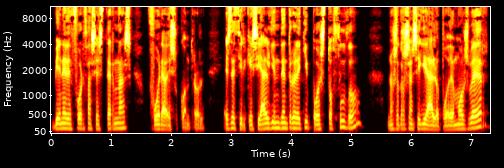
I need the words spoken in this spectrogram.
viene de fuerzas externas fuera de su control. Es decir, que si alguien dentro del equipo es tozudo, nosotros enseguida lo podemos ver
